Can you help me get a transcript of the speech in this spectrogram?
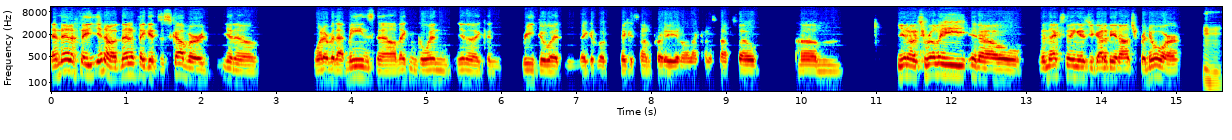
and then if they, you know, then if they get discovered, you know, whatever that means now, they can go in, you know, they can redo it and make it look, make it sound pretty and all that kind of stuff. So, um, you know, it's really, you know, the next thing is you got to be an entrepreneur. Mhm.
